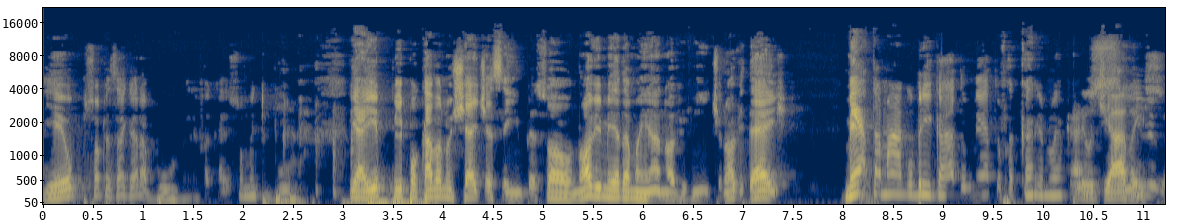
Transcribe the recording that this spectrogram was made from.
E eu só pensava que eu era burro. Eu falei, cara, eu sou muito burro. e aí pipocava no chat assim, pessoal, nove e meia da manhã, nove e vinte, nove e dez. Meta, Mago, obrigado, meta. Eu falei, cara, não é Cara, possível, eu odiava isso.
